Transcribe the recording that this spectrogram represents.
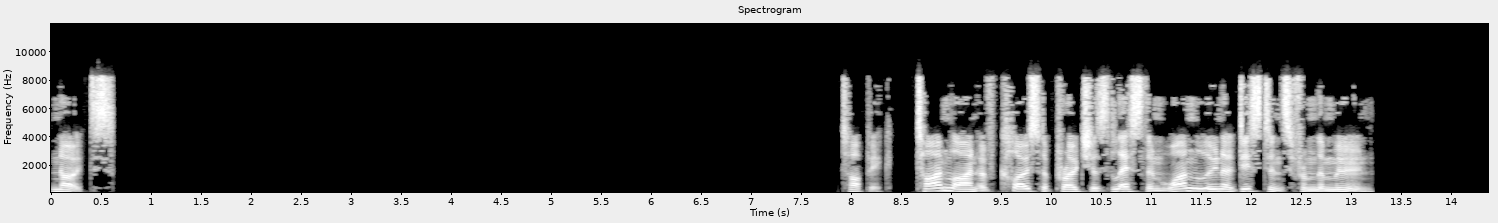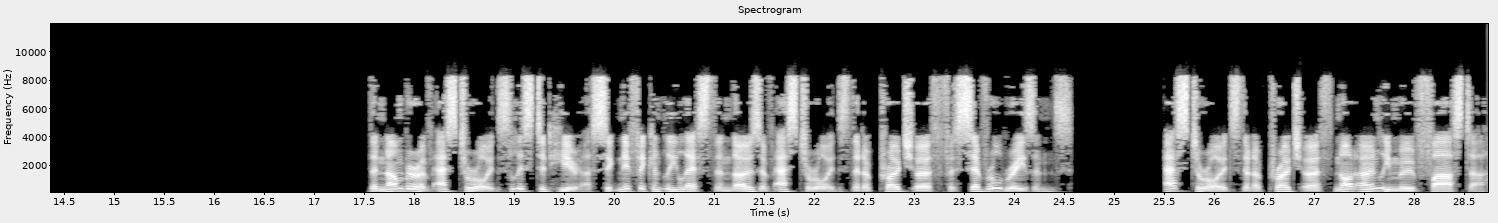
Notes Topic: Timeline of close approaches less than 1 lunar distance from the Moon. The number of asteroids listed here are significantly less than those of asteroids that approach Earth for several reasons. Asteroids that approach Earth not only move faster,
